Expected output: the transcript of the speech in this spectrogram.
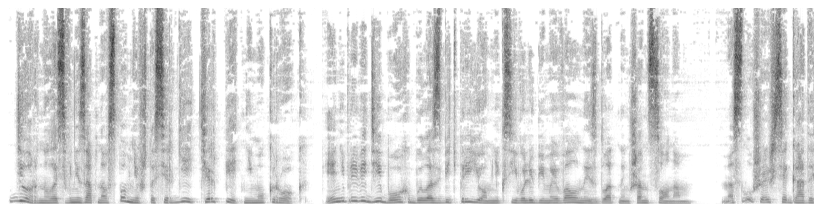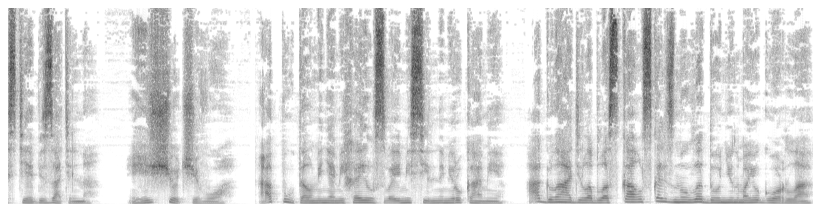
Дернулась, внезапно вспомнив, что Сергей терпеть не мог рок. И не приведи бог было сбить приемник с его любимой волны с блатным шансоном. Наслушаешься гадости обязательно. Еще чего. Опутал меня Михаил своими сильными руками. Огладил, обласкал, скользнул ладонью на мое горло.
